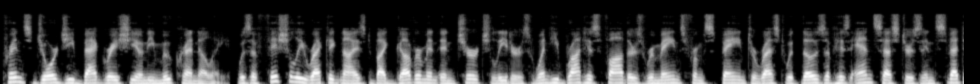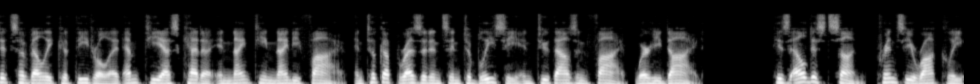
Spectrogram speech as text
Prince Georgi Bagrationi Mukraneli, was officially recognized by government and church leaders when he brought his father's remains from Spain to rest with those of his ancestors in Svetitskhoveli Cathedral at Mts in 1995, and took up residence in Tbilisi in 2005, where he died. His eldest son, Prince Irakli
